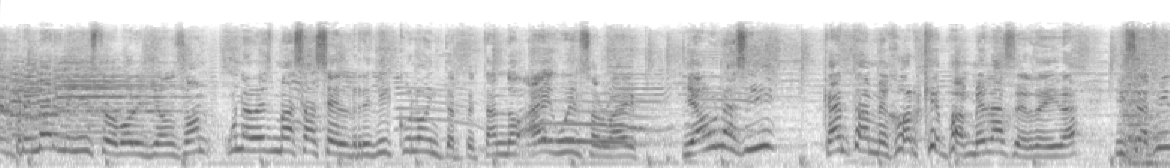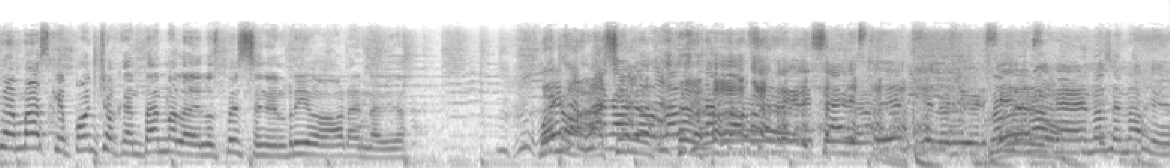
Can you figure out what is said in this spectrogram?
El primer ministro Boris Johnson una vez más hace el ridículo interpretando I Will Survive y aún así canta mejor que Pamela Cerdeira y se afina más que Poncho cantando la de los peces en el río ahora en Navidad. Bueno, así Manolo, lo- vamos a una pausa a regresar. Estudiantes de la No se Universidad. enojen, no se enojen.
